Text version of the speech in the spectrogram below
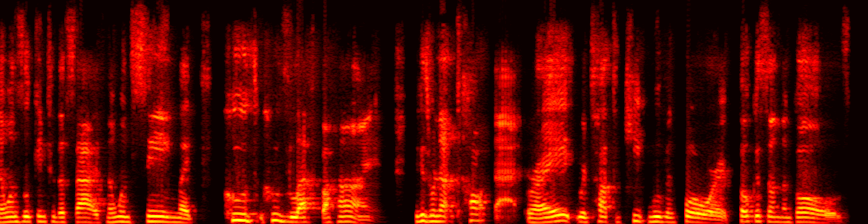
No one's looking to the sides. No one's seeing like who's who's left behind because we're not taught that, right? We're taught to keep moving forward, focus on the goals.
